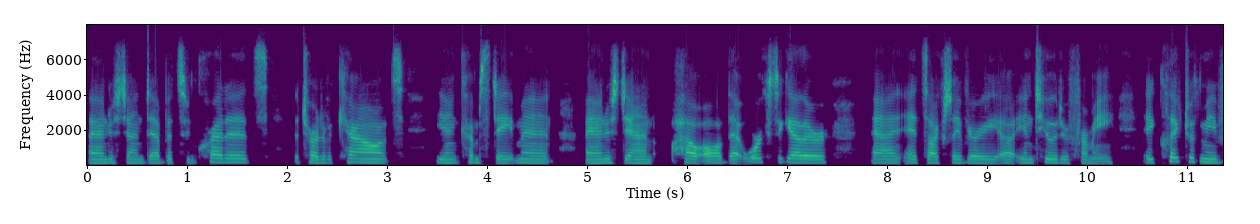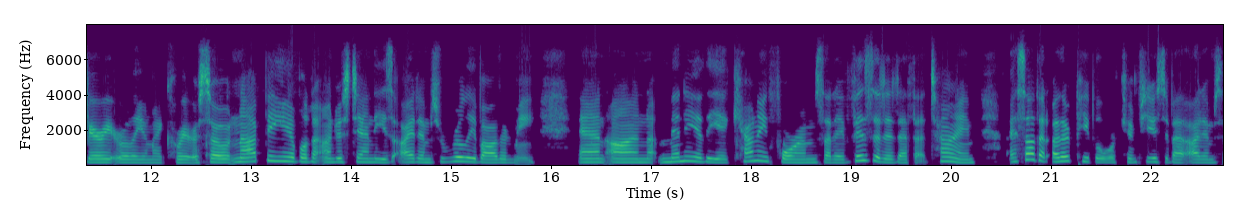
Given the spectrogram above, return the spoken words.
I understand debits and credits, the chart of accounts, the income statement. I understand how all of that works together and it's actually very uh, intuitive for me. It clicked with me very early in my career. So, not being able to understand these items really bothered me. And on many of the accounting forums that I visited at that time, I saw that other people were confused about items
